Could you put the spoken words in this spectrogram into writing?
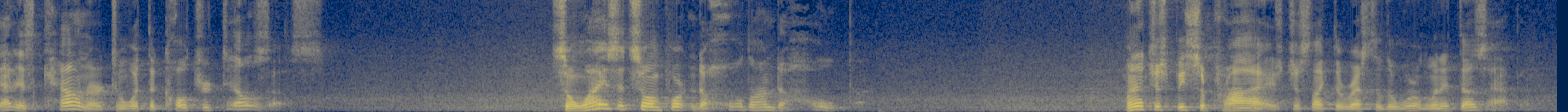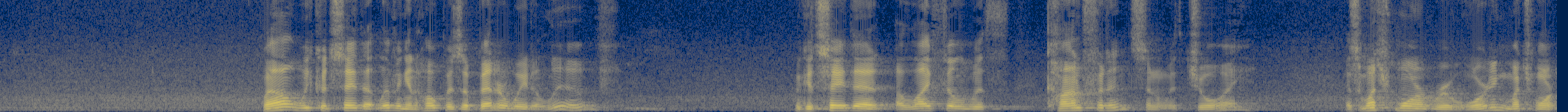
That is counter to what the culture tells us. So, why is it so important to hold on to hope? Why not just be surprised, just like the rest of the world, when it does happen? Well, we could say that living in hope is a better way to live. We could say that a life filled with confidence and with joy is much more rewarding, much more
